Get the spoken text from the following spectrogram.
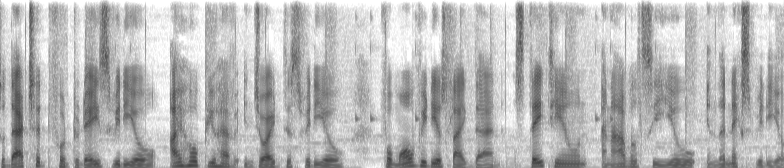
So that's it for today's video. I hope you have enjoyed this video. For more videos like that, stay tuned and I will see you in the next video.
